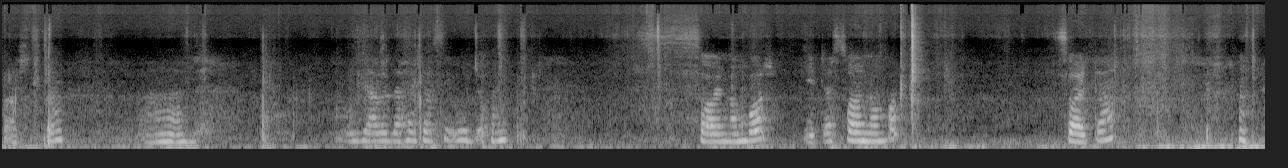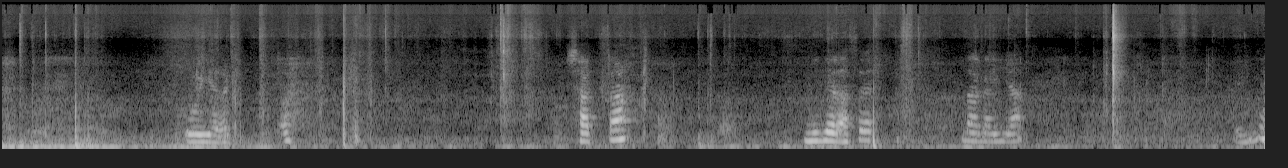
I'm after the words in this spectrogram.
পাঁচটা আর আরও দেখাইতেছি ওই যখন ছয় নম্বর, এটা ছয় নম্বর, ছয়টা ওই আর সাতটা, নিজের আছে, লাগাইয়া, এই যে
